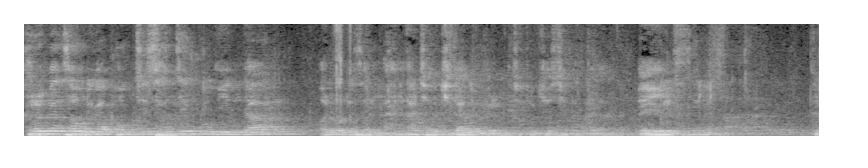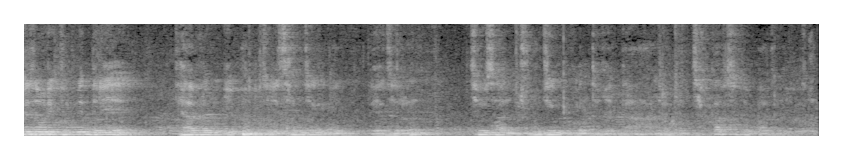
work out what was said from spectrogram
그러면서 우리가 복지 선진국인 양 언론에서 맨날 저 기자님들 저도 계시는데 매일 씁니다. 그래서 우리 국민들이 대한민국이 복지 선진국 내지는 최소한 중진국은 되겠다 이렇게 착각수도 빠져 있죠.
